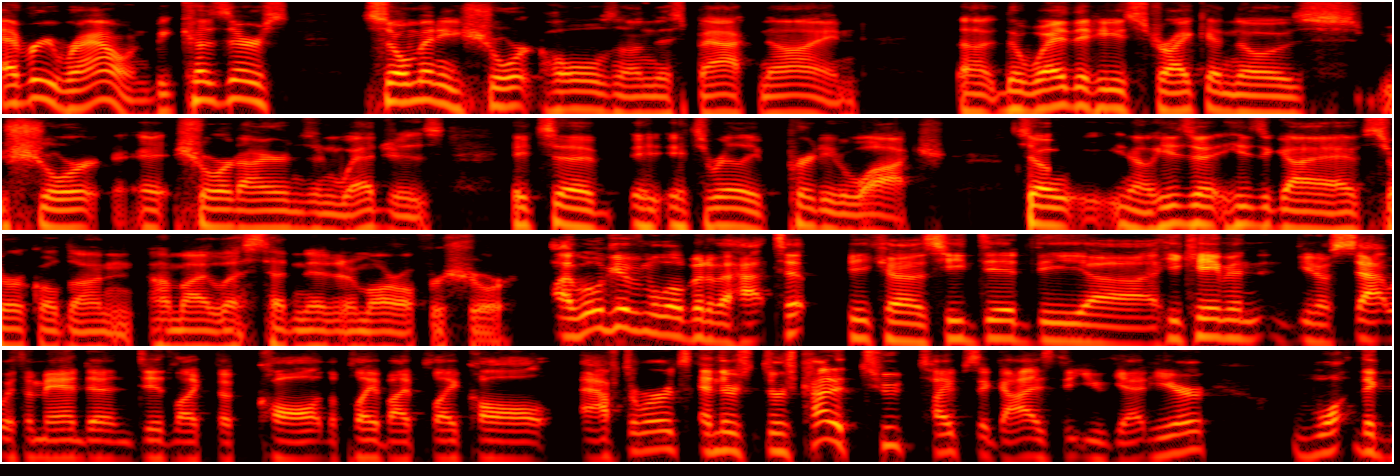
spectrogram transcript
every round, because there's so many short holes on this back nine uh, the way that he's striking those short eh, short irons and wedges, it's a it's really pretty to watch. So you know he's a he's a guy I have circled on on my list heading into tomorrow for sure. I will give him a little bit of a hat tip because he did the uh he came in, you know, sat with Amanda and did like the call, the play-by-play call afterwards. And there's there's kind of two types of guys that you get here. What the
